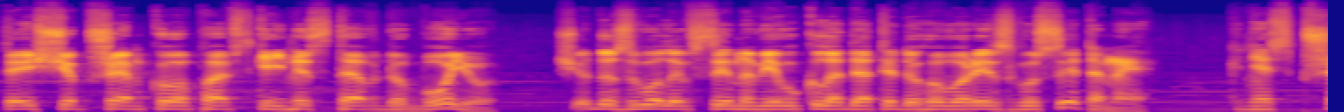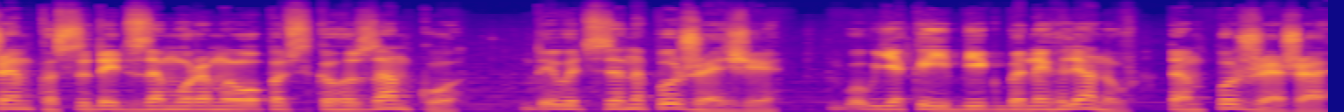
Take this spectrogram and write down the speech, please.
Те, що Пшемко Опавський не став до бою, що дозволив синові укладати договори з гуситами. Князь Пшемко сидить за мурами Опавського замку, дивиться на пожежі, бо в який бік би не глянув, там пожежа.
